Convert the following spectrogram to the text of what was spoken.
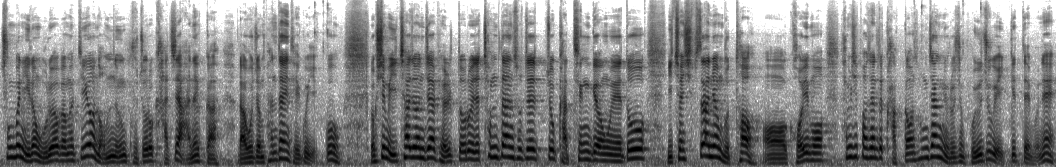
충분히 이런 우려감을 뛰어넘는 구조로 가지 않을까라고 좀 판단이 되고 있고 역시 뭐 2차 전지와 별도로 이제 첨단 소재 쪽 같은 경우에도 2014년부터 어 거의 뭐 30% 가까운 성장률을 좀 보여주고 있기 때문에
